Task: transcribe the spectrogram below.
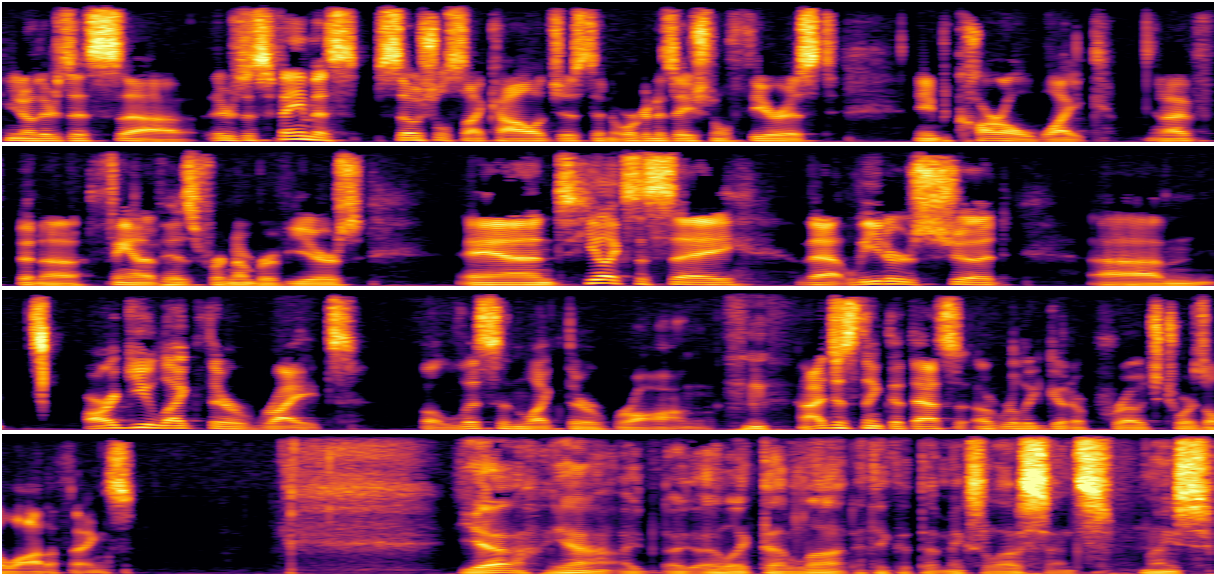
You know, there's this uh, there's this famous social psychologist and organizational theorist named Carl Weick, and I've been a fan of his for a number of years. And he likes to say that leaders should um, argue like they're right, but listen like they're wrong. Hmm. I just think that that's a really good approach towards a lot of things. Yeah, yeah, I, I, I like that a lot. I think that that makes a lot of sense. Nice.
